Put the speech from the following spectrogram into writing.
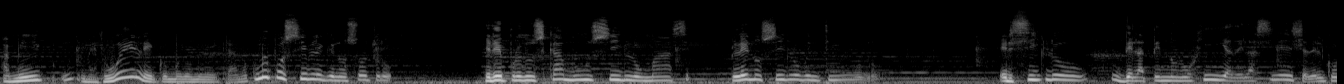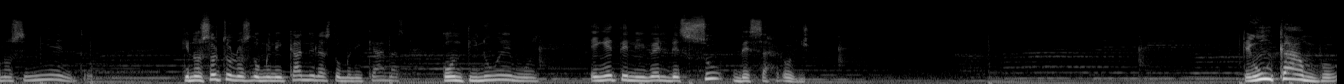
a mí me duele como dominicano. ¿Cómo es posible que nosotros reproduzcamos un siglo más, pleno siglo XXI? El siglo de la tecnología, de la ciencia, del conocimiento. Que nosotros los dominicanos y las dominicanas continuemos en este nivel de su desarrollo. Que en un campo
